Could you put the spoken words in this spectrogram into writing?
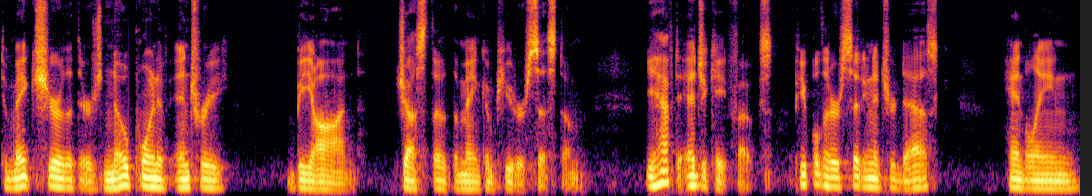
to make sure that there's no point of entry beyond just the, the main computer system. You have to educate folks. People that are sitting at your desk handling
